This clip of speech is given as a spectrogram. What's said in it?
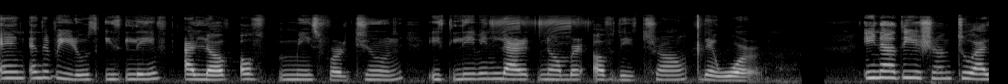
end, the virus is live a lot of misfortune, is leaving large number of destroy the world. In addition to all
